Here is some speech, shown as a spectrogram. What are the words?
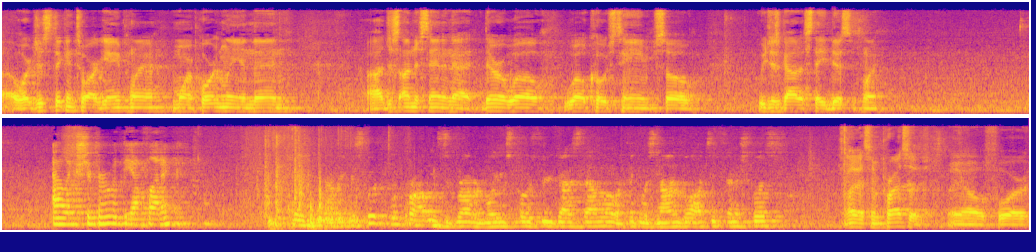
uh, or just sticking to our game plan, more importantly, and then uh, just understanding that they're a well, well coached team. So we just got to stay disciplined. Alex Schiffer with The Athletic. Thank you, Kelly. What, what problems did Robert Williams pose for you guys down low? I think it was nine blocks he finished with. Oh, it's impressive, you know, for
